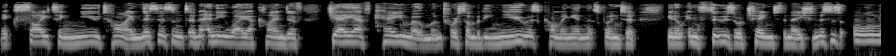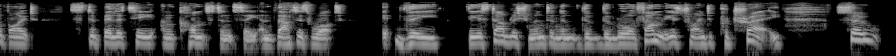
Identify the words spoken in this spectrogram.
exciting new time. This isn't in any way a kind of JFK moment where somebody new is coming in that's going to, you know, enthuse or change the nation. This is all about stability and constancy, and that is what it, the the establishment and the, the, the royal family is trying to portray. So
